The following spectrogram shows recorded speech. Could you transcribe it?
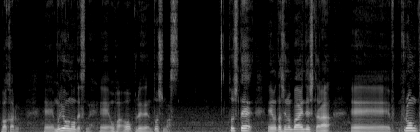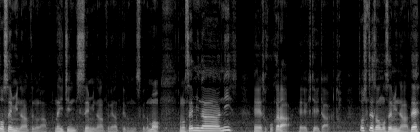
わかる、え無料のですね、えオファーをプレゼントします。そして、え私の場合でしたら、えー、フロントセミナーというのが、ね、1日セミナーというのをやってるんですけども、そのセミナーに、えー、そこから、えー、来ていただくと。そしてそのセミナーで、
